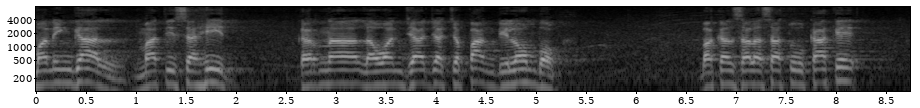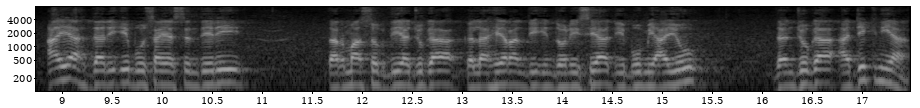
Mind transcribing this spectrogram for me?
meninggal mati syahid karena lawan jajah Jepang di Lombok. Bahkan salah satu kakek ayah dari ibu saya sendiri termasuk dia juga kelahiran di Indonesia di Bumi Ayu dan juga adiknya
